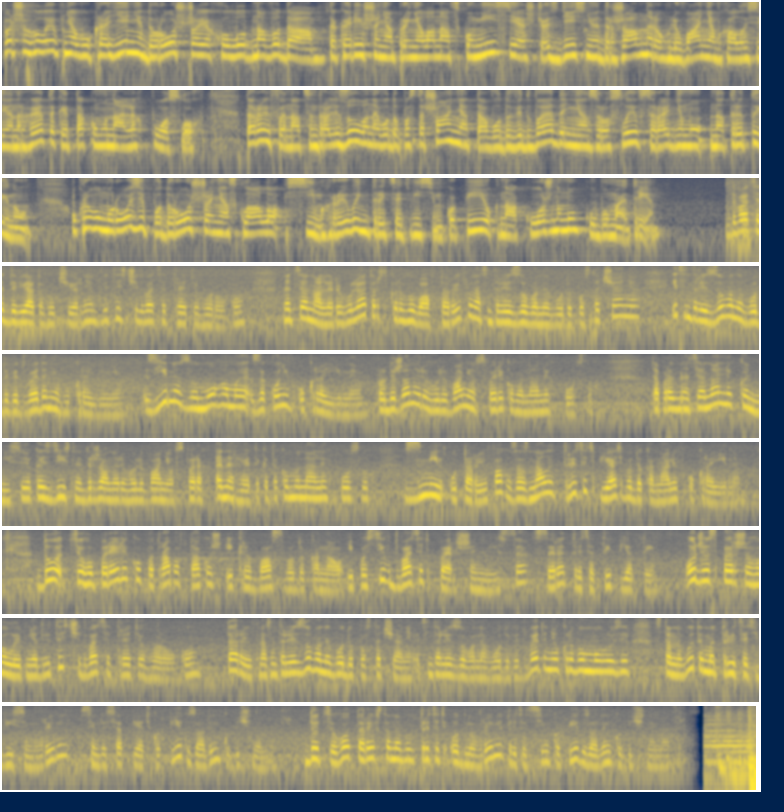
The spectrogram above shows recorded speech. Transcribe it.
З 1 липня в Україні дорожчає холодна вода. Таке рішення прийняла Нацкомісія, що здійснює державне регулювання в галузі енергетики та комунальних послуг. Тарифи на централізоване водопостачання та водовідведення зросли в середньому на третину. У Кривому Розі подорожчання склало 7 гривень 38 копійок на кожному кубометрі. 29 червня 2023 року національний регулятор скоригував тарифи на централізоване водопостачання і централізоване водовідведення в Україні згідно з вимогами законів України про державне регулювання у сфері комунальних послуг та про національну комісію, яка здійснює державне регулювання у сферах енергетики та комунальних послуг. Змін у тарифах зазнали 35 водоканалів України. До цього переліку потрапив також і Кривбас-водоканал і посів 21 місце серед 35. Отже, з 1 липня 2023 року тариф на централізоване водопостачання і централізоване водовідведення у Кривому Розі становитиме 38 гривень 75 копійок за один кубічний метр. До цього тариф становив 31 гривню 37 копійок за один кубічний метр.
